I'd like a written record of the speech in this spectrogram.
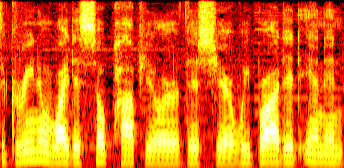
The green and white is so popular this year, we brought it in in,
